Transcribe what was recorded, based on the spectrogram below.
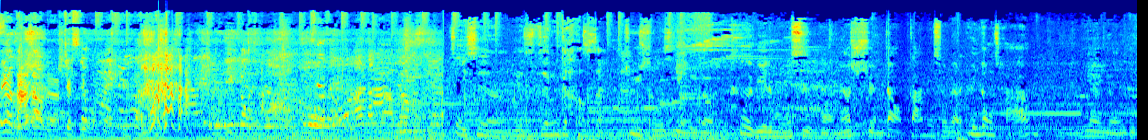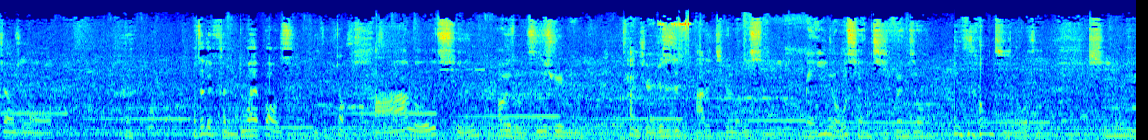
没有达到呢，就是我费。这一次呢，也是真高赛，据说是有一个特别的模式哈，我们要选到刚面手表的运动场里面有一个叫做，我 这里很多还报纸，叫爬楼层，它有什么资讯呢？看起来就是爬了几个楼层，每一楼层几分钟，分钟几楼层，心率。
